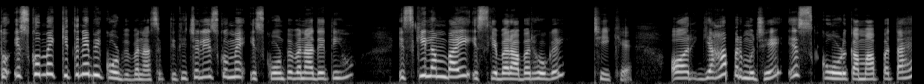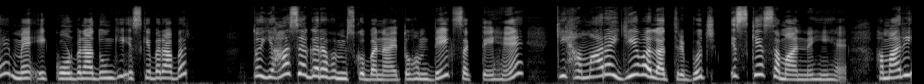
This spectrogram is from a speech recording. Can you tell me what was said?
तो इसको मैं कितने भी कोण पे बना सकती थी? चलिए इसको मैं इस कोण पे बना देती हूँ। इसकी लंबाई इसके बराबर हो गई, ठीक है। और यहाँ पर मुझे इस कोण का माप पता है। मैं एक कोण बना दूँगी इसके बराबर। तो यहाँ से अगर हम इसको बनाए तो हम देख सकते हैं कि हमारा ये वाला त्रिभुज इसके समान नहीं है। हमारी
